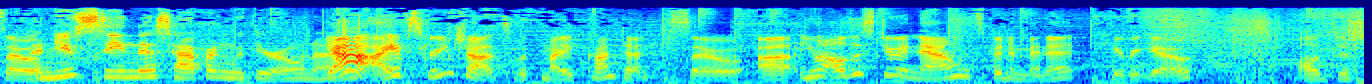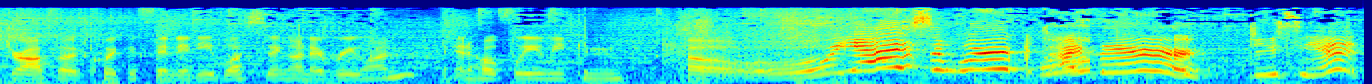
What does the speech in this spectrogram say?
so And you've seen this happen with your own eyes? Yeah, I have screenshots with my content. So, uh, you know, I'll just do it now. It's been a minute. Here we go. I'll just drop a quick affinity blessing on everyone, and hopefully we can. Oh yes, it worked! I'm there. Do you see it?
